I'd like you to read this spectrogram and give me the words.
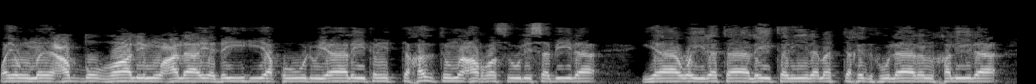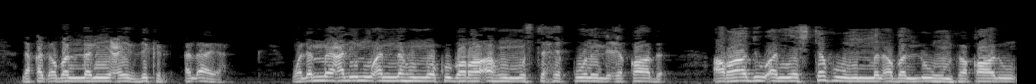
ويوم يعض الظالم على يديه يقول يا ليتني اتخذت مع الرسول سبيلا يا ويلتى ليتني لم أتخذ فلانا خليلا لقد أضلني عن الذكر الآية ولما علموا أنهم وكبراءهم مستحقون للعقاب أرادوا أن يشتفوا ممن أضلوهم فقالوا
